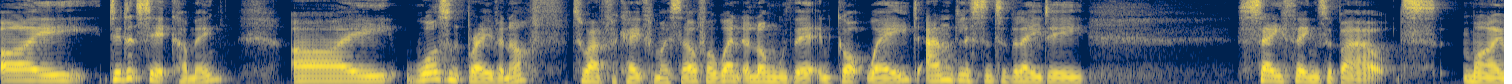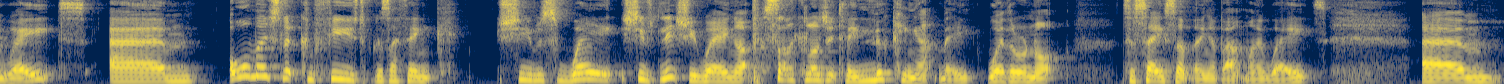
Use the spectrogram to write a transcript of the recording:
I didn't see it coming. I wasn't brave enough to advocate for myself. I went along with it and got weighed and listened to the lady say things about my weight. Um, almost looked confused because I think she was weighing, she was literally weighing up psychologically, looking at me whether or not to say something about my weight. Um,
